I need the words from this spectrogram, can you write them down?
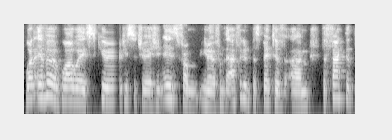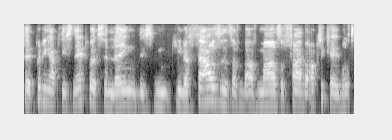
whatever Huawei's security situation is, from you know from the African perspective, um, the fact that they're putting up these networks and laying these you know thousands of of, miles of fiber optic cables.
